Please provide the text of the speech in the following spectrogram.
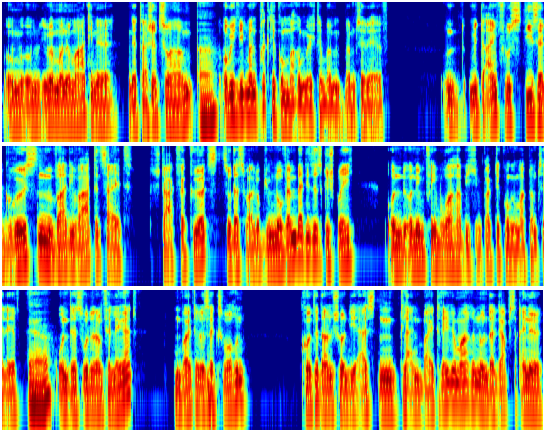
um, um immer mal eine Mark in der, in der Tasche zu haben, uh. ob ich nicht mal ein Praktikum machen möchte beim, beim ZDF. Und mit Einfluss dieser Größen war die Wartezeit stark verkürzt. So, das war, glaube ich, im November dieses Gespräch. Und, und im Februar habe ich ein Praktikum gemacht beim ZDF. Ja. Und das wurde dann verlängert um weitere sechs Wochen. Konnte dann schon die ersten kleinen Beiträge machen. Und da gab es eine,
